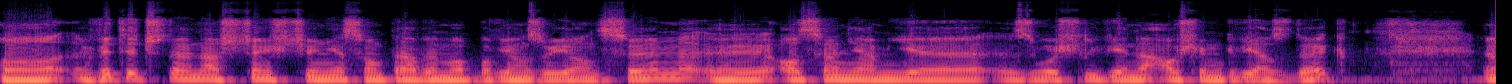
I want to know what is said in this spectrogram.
O, wytyczne na szczęście nie są prawem obowiązującym. Y, oceniam je złośliwie na 8 gwiazdek. Y,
